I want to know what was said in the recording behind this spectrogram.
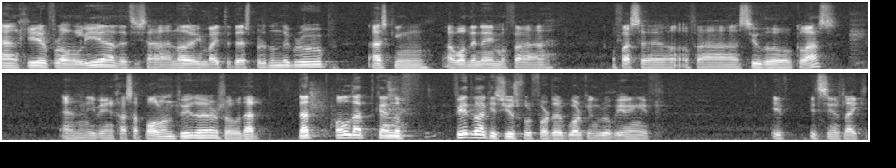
And here from Lea, that is another invited expert on the group, asking about the name of a of a, of a pseudo class, and even has a poll on Twitter. So that that all that kind of feedback is useful for the working group, even if if it seems like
